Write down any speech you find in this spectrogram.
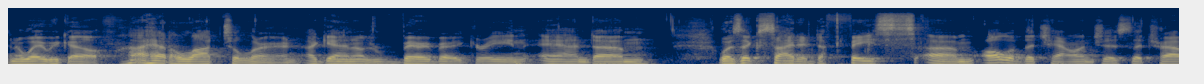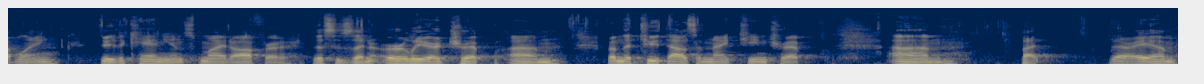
And away we go. I had a lot to learn. Again, I was very, very green and um, was excited to face um, all of the challenges that traveling through the canyons might offer. This is an earlier trip um, from the 2019 trip. Um, but there I am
